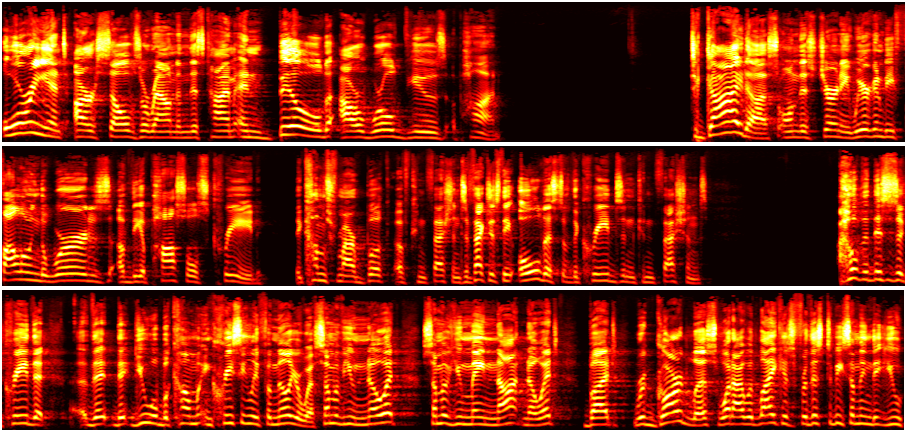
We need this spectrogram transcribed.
orient ourselves around in this time and build our worldviews upon? To guide us on this journey, we are going to be following the words of the Apostles' Creed that comes from our book of Confessions. In fact, it's the oldest of the creeds and confessions. I hope that this is a creed that, uh, that, that you will become increasingly familiar with. Some of you know it, some of you may not know it, but regardless, what I would like is for this to be something that you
